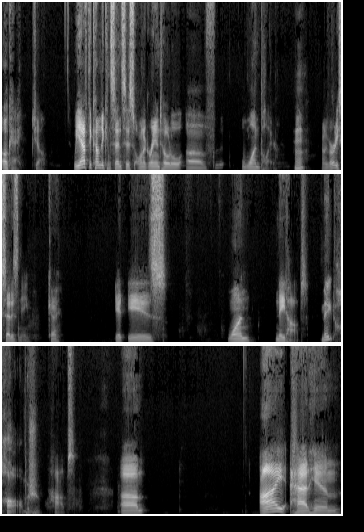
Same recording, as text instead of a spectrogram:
Okay, Joe. We have to come to consensus on a grand total of one player. Hmm. Now, we've already said his name. Okay. It is one Nate Hobbs. Nate Hobbs. Hobbs. Um, I had him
